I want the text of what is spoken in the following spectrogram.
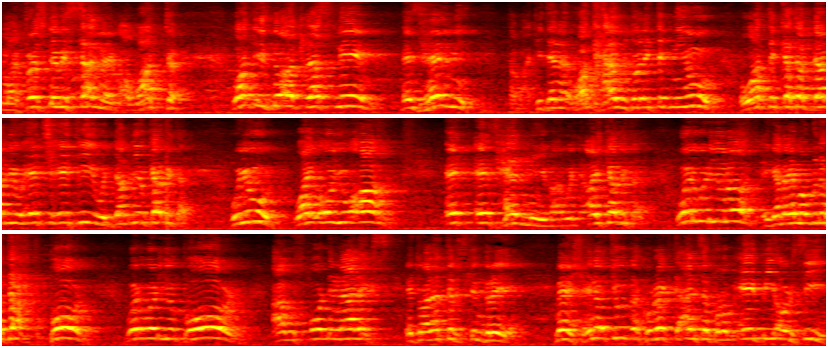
my first name is سلمى. يبقى what? What is نقط last name? Is هلمي طب أكيد هنا what حاول تقول لي اكتب نيو what اتكتب W H A T والW capital. ويور Y O U R. It is هلمي يبقى والI capital. Where were you not؟ الإجابة هي موجودة تحت. Born where were you born؟ I was born in Alex اتولدت في اسكندرية ماشي هنا choose the correct answer from A B or C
